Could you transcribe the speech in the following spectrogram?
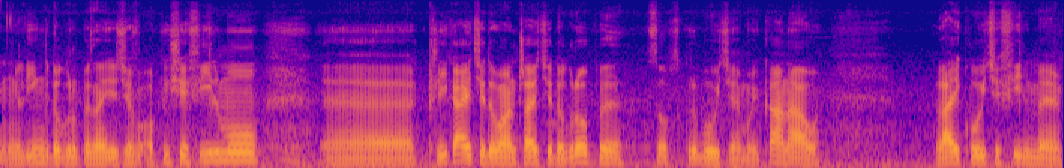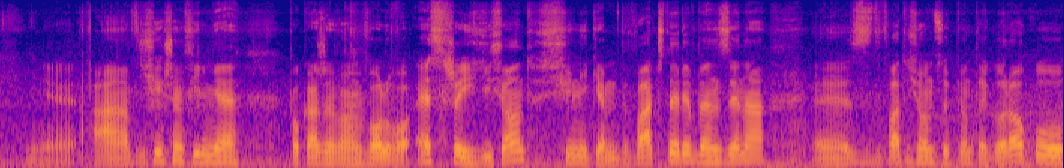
Link do grupy znajdziecie w opisie filmu. Eee, klikajcie, dołączajcie do grupy, subskrybujcie mój kanał, lajkujcie filmy. Eee, A w dzisiejszym filmie pokażę Wam Volvo S60 z silnikiem 2.4 benzyna e, z 2005 roku.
